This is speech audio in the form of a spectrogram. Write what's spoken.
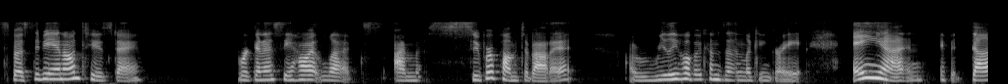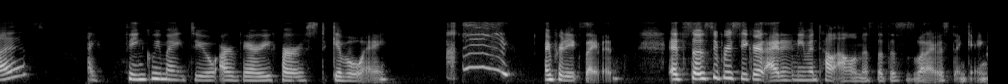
Supposed to be in on Tuesday. We're going to see how it looks. I'm super pumped about it. I really hope it comes in looking great. And if it does, I think we might do our very first giveaway. I'm pretty excited. It's so super secret. I didn't even tell Elemis that this is what I was thinking,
